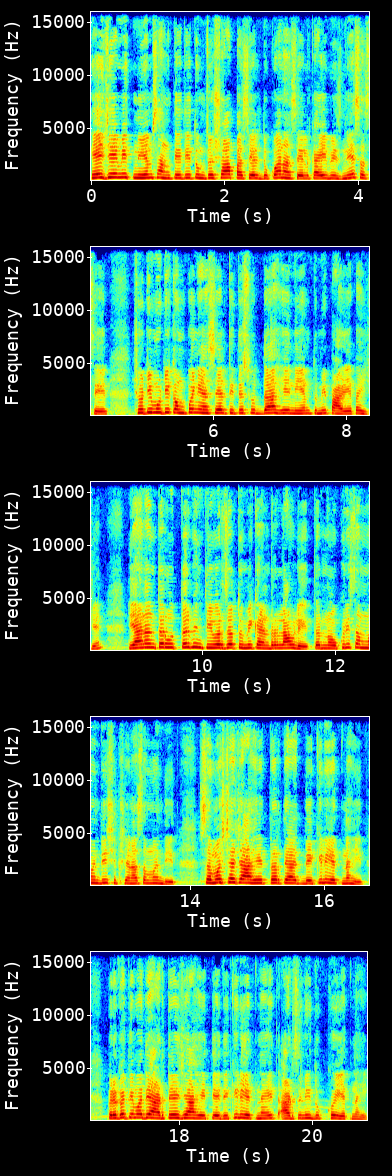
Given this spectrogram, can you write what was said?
हे जे मी नियम सांगते ते तुमचं शॉप असेल दुकान असेल काही बिझनेस असेल छोटी मोठी कंपनी असेल तिथे सुद्धा हे नियम तुम्ही पाळले पाहिजे. यानंतर उत्तर भिंतीवर जर तुम्ही कॅलेंडर लावले तर नोकरी संबंधित शिक्षणासंबंधित समस्या ज्या आहेत तर त्या देखील येत नाहीत. प्रगतीमध्ये अडथळे जे आहेत ते देखील येत नाहीत. अडचणी दुःख येत नाही.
